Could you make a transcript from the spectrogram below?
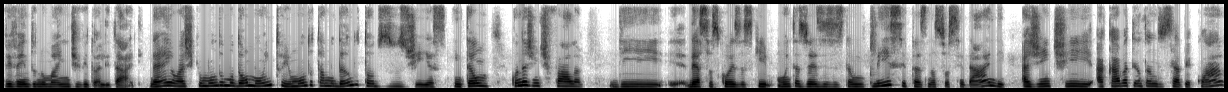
Vivendo numa individualidade, né? Eu acho que o mundo mudou muito e o mundo está mudando todos os dias. Então, quando a gente fala de, dessas coisas que muitas vezes estão implícitas na sociedade, a gente acaba tentando se adequar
